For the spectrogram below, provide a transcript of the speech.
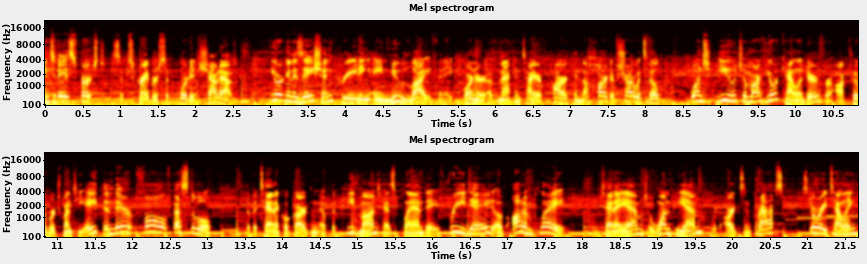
In today's first subscriber supported shoutout, the organization creating a new life in a corner of McIntyre Park in the heart of Charlottesville wants you to mark your calendar for October 28th and their Fall Festival. The Botanical Garden of the Piedmont has planned a free day of autumn play from 10 a.m. to 1 p.m. with arts and crafts, storytelling,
